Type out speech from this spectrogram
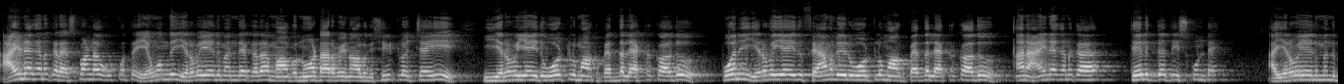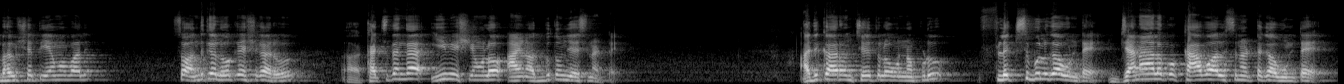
ఆయన కనుక రెస్పాండ్ అవ్వకపోతే ఏముంది ఇరవై ఐదు మందే కదా మాకు నూట అరవై నాలుగు సీట్లు వచ్చాయి ఈ ఇరవై ఐదు ఓట్లు మాకు పెద్ద లెక్క కాదు పోనీ ఇరవై ఐదు ఫ్యామిలీల ఓట్లు మాకు పెద్ద లెక్క కాదు అని ఆయన కనుక తేలిగ్గా తీసుకుంటే ఆ ఇరవై ఐదు మంది భవిష్యత్తు ఏమవ్వాలి? సో అందుకే లోకేష్ గారు ఖచ్చితంగా ఈ విషయంలో ఆయన అద్భుతం చేసినట్టే. అధికారం చేతిలో ఉన్నప్పుడు ఫ్లెక్సిబుల్గా ఉంటే జనాలకు కావాల్సినట్టుగా ఉంటే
